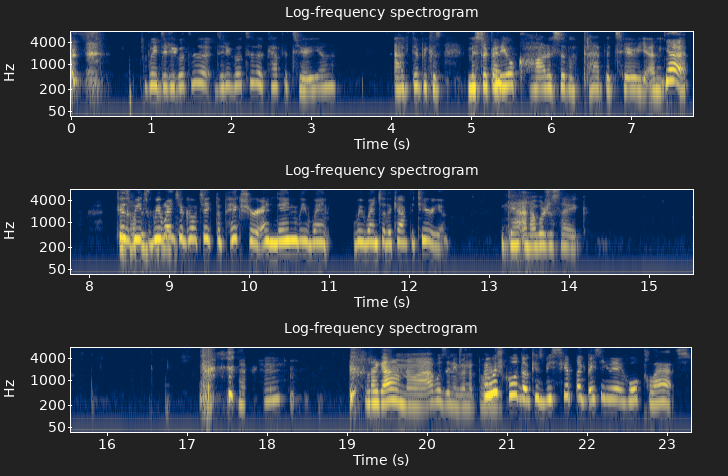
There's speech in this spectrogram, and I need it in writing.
Wait, did you go to the did you go to the cafeteria after? Because Mr. Carrillo caught us at the cafeteria and yeah, because we we went to go take the picture, and then we went we went to the cafeteria. Yeah, and I was just like mm-hmm. Like I don't know, I wasn't even a part It was cool though, because we skipped like basically a whole class.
